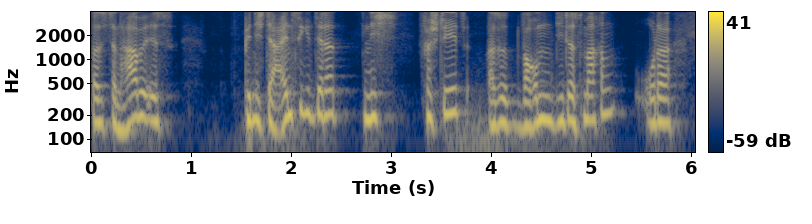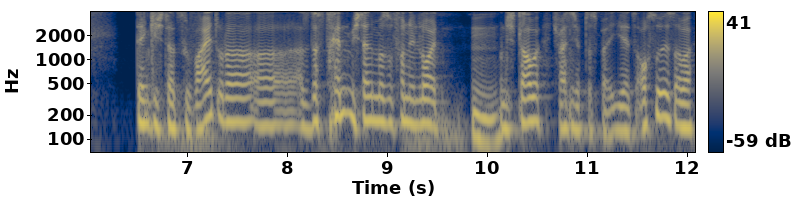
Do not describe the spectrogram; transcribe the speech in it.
was ich dann habe, ist, bin ich der Einzige, der das nicht versteht? Also warum die das machen? Oder denke ich da zu weit? Oder äh, also das trennt mich dann immer so von den Leuten. Mhm. Und ich glaube, ich weiß nicht, ob das bei ihr jetzt auch so ist, aber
